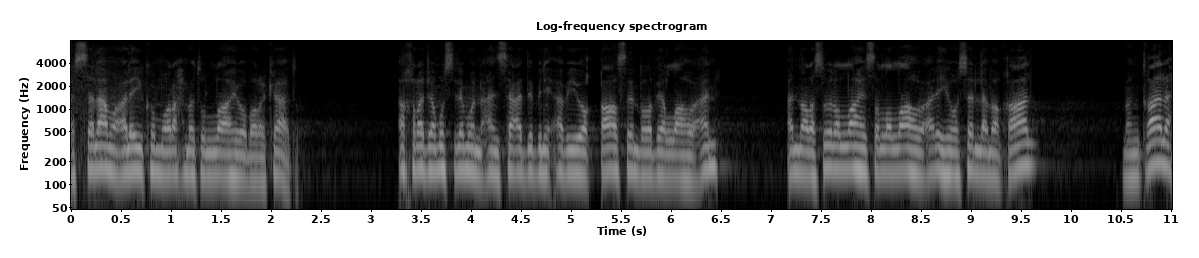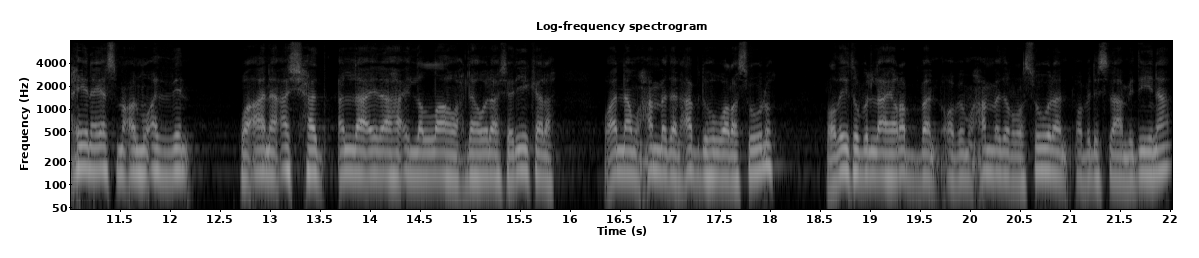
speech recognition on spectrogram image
السلام عليكم ورحمة الله وبركاته. أخرج مسلم عن سعد بن أبي وقاص رضي الله عنه أن رسول الله صلى الله عليه وسلم قال من قال حين يسمع المؤذن وأنا أشهد أن لا إله إلا الله وحده لا شريك له وأن محمدا عبده ورسوله رضيت بالله ربا وبمحمد رسولا وبالإسلام دينا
